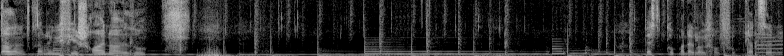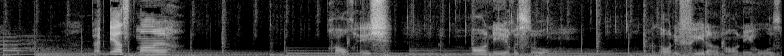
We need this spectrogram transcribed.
Da sind insgesamt irgendwie vier Schreine, also. Besten kommt man da, glaube ich, vom Flugplatz hin. Ja, erstmal brauche ich Orni-Rüstung. Also Orni-Federn und Orni-Hose.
